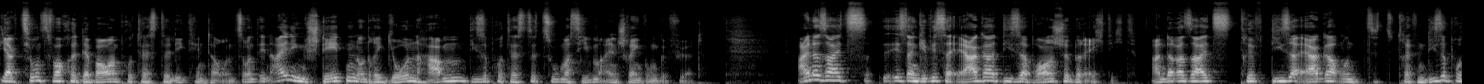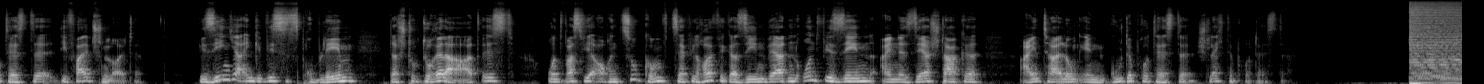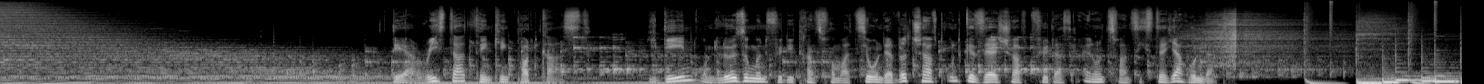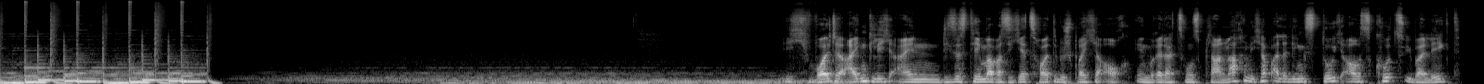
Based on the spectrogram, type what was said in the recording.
Die Aktionswoche der Bauernproteste liegt hinter uns und in einigen Städten und Regionen haben diese Proteste zu massiven Einschränkungen geführt. Einerseits ist ein gewisser Ärger dieser Branche berechtigt. Andererseits trifft dieser Ärger und treffen diese Proteste die falschen Leute. Wir sehen ja ein gewisses Problem, das struktureller Art ist und was wir auch in Zukunft sehr viel häufiger sehen werden und wir sehen eine sehr starke Einteilung in gute Proteste, schlechte Proteste. Der Restart Thinking Podcast. Ideen und Lösungen für die Transformation der Wirtschaft und Gesellschaft für das 21. Jahrhundert. Ich wollte eigentlich ein, dieses Thema, was ich jetzt heute bespreche, auch im Redaktionsplan machen. Ich habe allerdings durchaus kurz überlegt,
